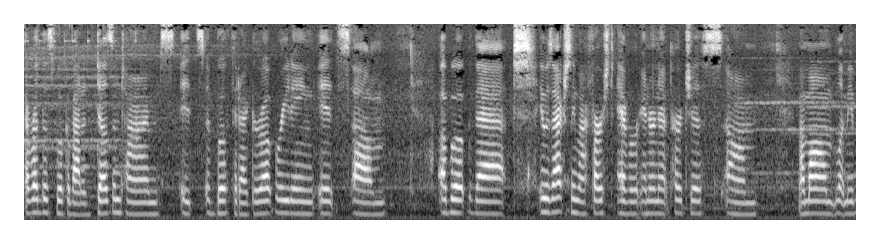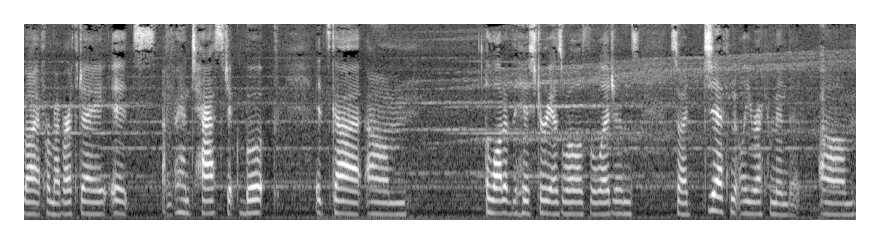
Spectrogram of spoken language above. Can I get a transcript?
I've read this book about a dozen times. It's a book that I grew up reading. It's um, a book that it was actually my first ever internet purchase. Um, my mom let me buy it for my birthday. It's a fantastic book. It's got um, a lot of the history as well as the legends. So I definitely recommend it. Um,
